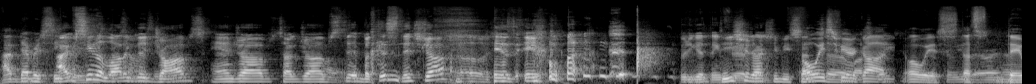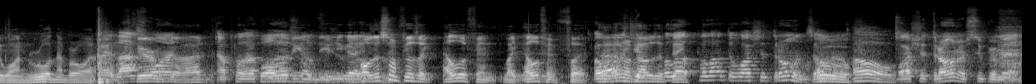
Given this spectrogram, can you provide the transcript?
I've never seen. I've these. seen a lot first of good jobs, hand jobs, tug jobs, sti- but this stitch job is A1. What do you get think? These for should it, actually be these. sent Always to fear Las God. Vegas. Always. That's That's what we got right now. day one. Rule number one. All right, last Fear of one. God. I'll pull out Quality the last on one for these you are- guys. Oh, this one feels like elephant, like elephant foot. Oh, I don't know watch if that it. was a pull thing. Out, pull out the Watch the Thrones. Oh. Oh. Watch the Throne or Superman?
